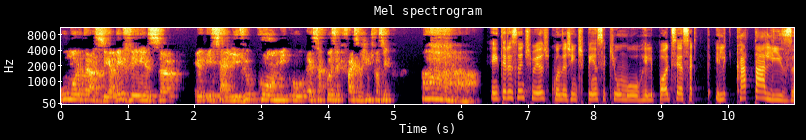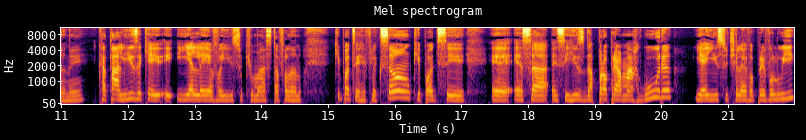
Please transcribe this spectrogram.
o humor trazer a leveza, esse alívio cômico, essa coisa que faz a gente fazer... Ah, é interessante mesmo quando a gente pensa que o humor ele pode ser essa, ele catalisa, né? Catalisa que é, e eleva isso que o Márcio está falando que pode ser reflexão, que pode ser é, essa, esse riso da própria amargura, e aí isso te leva para evoluir,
